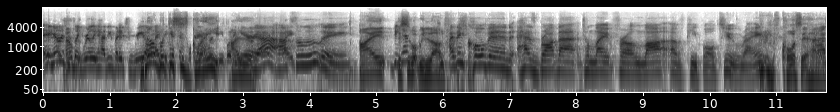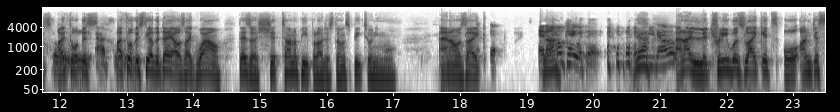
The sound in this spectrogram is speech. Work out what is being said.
i know this No, is like really heavy but it's real No, but this is great. I hear it. yeah, Like, absolutely. I. This is what we love. I think COVID has brought that to light for a lot of people too, right? Of course it has. I thought Absolutely, this. I thought this the other day. I was like, wow, there's a shit ton of people I just don't speak to anymore. And I was like, and Yeah. i'm okay with it Yeah. you know and I literally was like, it's all. I'm just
